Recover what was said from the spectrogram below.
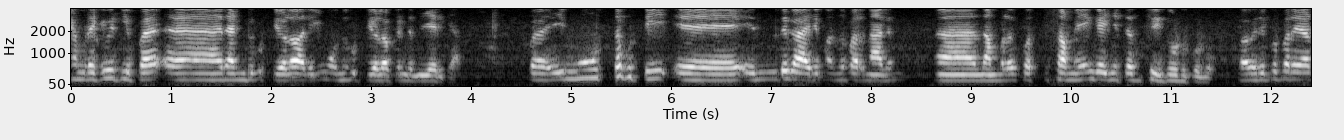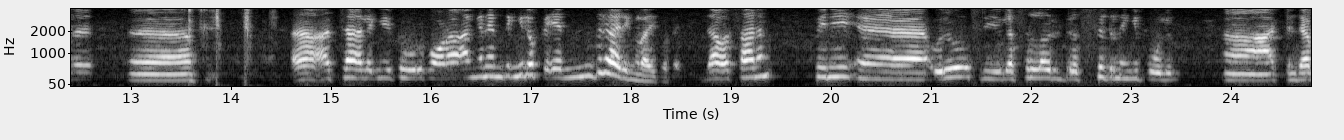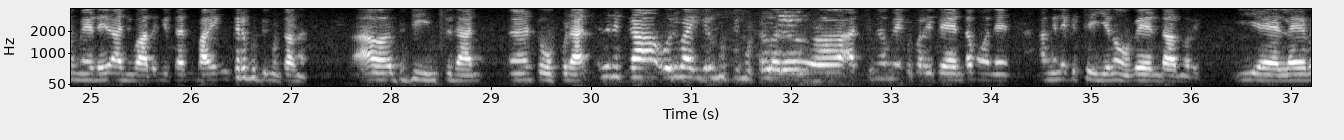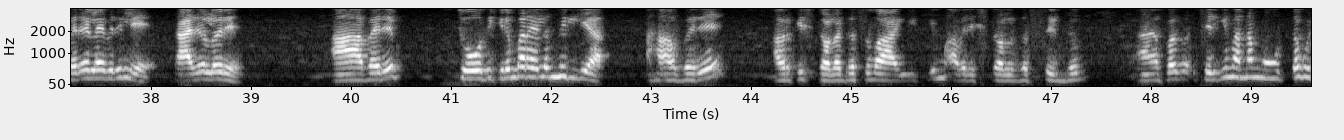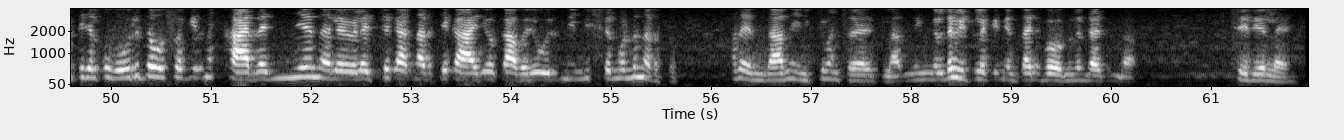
നമ്മുടെയൊക്കെ വീട്ടിലിപ്പോ രണ്ട് കുട്ടികളോ അല്ലെങ്കിൽ മൂന്ന് കുട്ടികളോ ഒക്കെ ഉണ്ടെന്ന് വിചാരിക്കാം. ഇപ്പൊ ഈ മൂത്ത കുട്ടി എന്ത് കാര്യം എന്ന് പറഞ്ഞാലും നമ്മൾ കുറച്ച് സമയം കഴിഞ്ഞിട്ട് അത് ചെയ്തു കൊടുക്കുള്ളൂ. അപ്പൊ അവരിപ്പോ പറയാണ് അച്ഛ അല്ലെങ്കിൽ ടൂർ പോണ അങ്ങനെ എന്തെങ്കിലുമൊക്കെ എന്ത് കാര്യങ്ങളായിക്കോട്ടെ. ഇത് അവസാനം പിന്നെ ഒരു സ്ലീവ്ലെസ് ഉള്ള ഒരു ഡ്രസ്സ് ഇടണമെങ്കിൽ പോലും അച്ഛന്റെ അമ്മയുടെ അനുവാദം കിട്ടാൻ ഭയങ്കര ബുദ്ധിമുട്ടാണ്. ജീൻസ് ഇടാൻ ടോപ്പ് ഇടാൻ. ഇതിനൊക്കെ ഒരു ഭയങ്കര ബുദ്ധിമുട്ടുള്ള ഒരു അച്ഛനും അമ്മയൊക്കെ പറയും വേണ്ട മോനെ അങ്ങനെയൊക്കെ ചെയ്യണോ? വേണ്ട എന്ന് പറയും. ഈ ഇളയവര് ഇളയവരില്ലേ താഴെയുള്ളവര് അവർ ചോദിക്കലും പറയലൊന്നുമില്ല. അവർ അവർക്ക് ഇഷ്ടമുള്ള ഡ്രസ്സ് വാങ്ങിക്കും അവരിഷ്ടമുള്ള ഡ്രസ്സ് ഇടും. അപ്പൊ ശരിക്കും പറഞ്ഞാൽ മൂത്ത കുട്ടി ചിലപ്പോൾ ഒരു ദിവസമൊക്കെ ഇരുന്ന് കരഞ്ഞ് നിലവിളിച്ച് നടത്തിയ കാര്യമൊക്കെ അവർ ഒരു നിമിഷം കൊണ്ട് നടത്തും. അതെന്താന്ന് എനിക്ക് മനസ്സിലായിട്ടില്ല. നിങ്ങളുടെ വീട്ടിലൊക്കെ ഇങ്ങനത്തെ അനുഭവങ്ങൾ ഉണ്ടായിട്ടുണ്ടോ? ശരിയല്ലേ?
